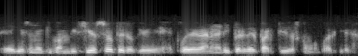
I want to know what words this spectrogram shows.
eh, que es un equipo ambicioso, pero que puede ganar y perder partidos como cualquiera.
